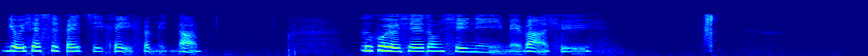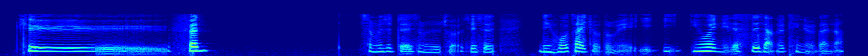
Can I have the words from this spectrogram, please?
有一些是非记可以分明那。如果有些东西你没办法去去分，什么是对，什么是错，其实你活再久都没意义，因为你的思想就停留在那。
